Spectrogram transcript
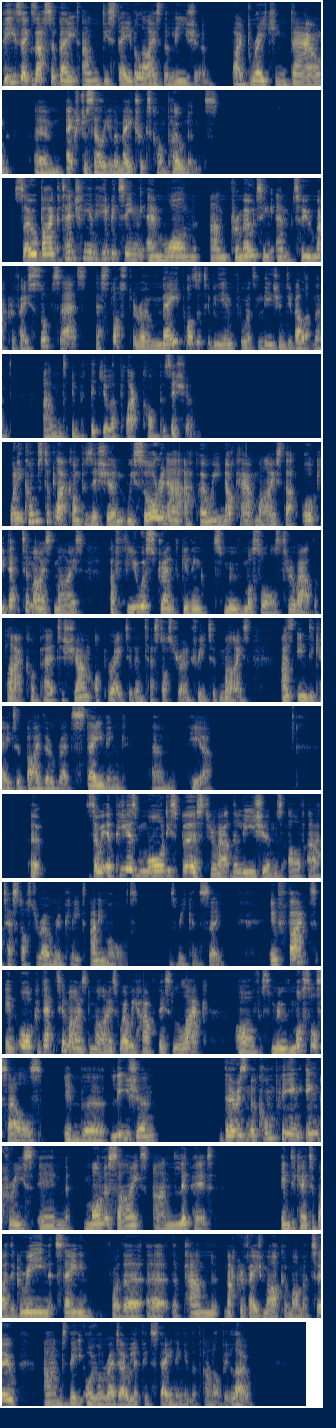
These exacerbate and destabilize the lesion by breaking down um, extracellular matrix components. So by potentially inhibiting M1 and promoting M2 macrophage subsets, testosterone may positively influence lesion development and in particular plaque composition. When it comes to plaque composition, we saw in our ApoE knockout mice that orchidectomized mice had fewer strength-giving smooth muscles throughout the plaque compared to sham-operated and testosterone-treated mice, as indicated by the red staining um, here. Uh, so it appears more dispersed throughout the lesions of our testosterone replete animals, as we can see. In fact, in orchidectomized mice, where we have this lack of smooth muscle cells in the lesion, there is an accompanying increase in monocytes and lipid, indicated by the green staining for the, uh, the pan macrophage marker MOMA2 and the oil red O lipid staining in the panel below.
